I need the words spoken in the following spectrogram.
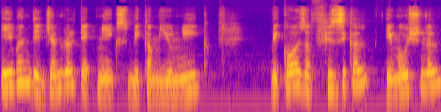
Even the general techniques become unique because of physical, emotional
